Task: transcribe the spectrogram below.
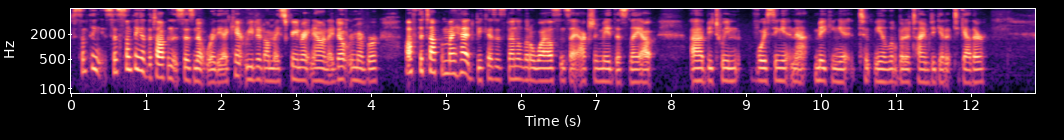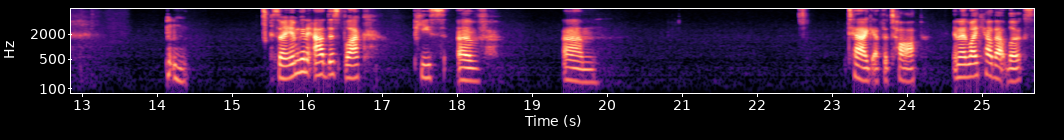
something says something at the top and it says noteworthy. I can't read it on my screen right now and I don't remember off the top of my head because it's been a little while since I actually made this layout. Uh, between voicing it and making it, it took me a little bit of time to get it together. so I am going to add this black piece of um, tag at the top and I like how that looks.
